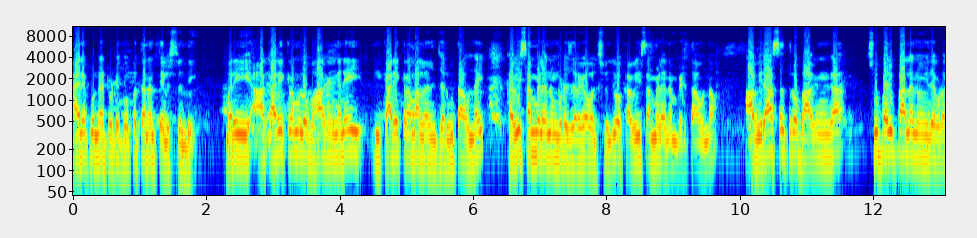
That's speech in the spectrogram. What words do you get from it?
ఆయనకు ఉన్నటువంటి గొప్పతనం తెలుస్తుంది. మరి ఆ కార్యక్రమంలో భాగంగానే ఈ కార్యక్రమాలను జరుగుతూ ఉన్నాయి. కవి సమ్మేళనం కూడా జరగవలసి ఉంది. ఒక కవి సమ్మేళనం పెడతా ఉన్నాం. ఆ విరాసత్లో భాగంగా సుపరిపాలన మీద కూడా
